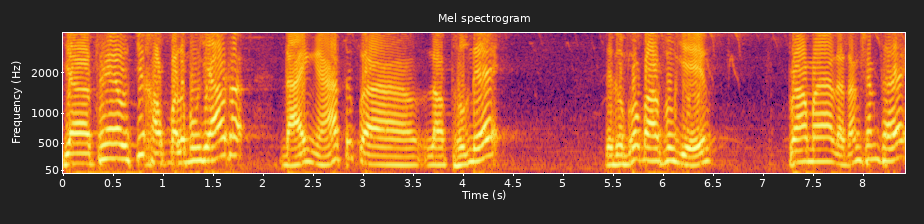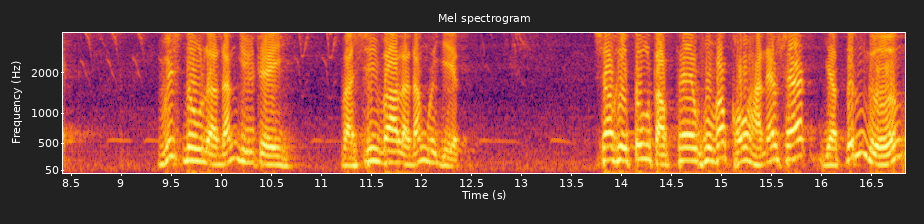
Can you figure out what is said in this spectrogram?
Và theo triết học bà la môn giáo đó đại ngã tức là là thượng đế thì gồm có ba phương diện. Brahma là đấng sáng thế, Vishnu là đấng duy trì, và Shiva là đấng quy diệt. Sau khi tu tập theo phương pháp khổ hạnh ép sát và tín ngưỡng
